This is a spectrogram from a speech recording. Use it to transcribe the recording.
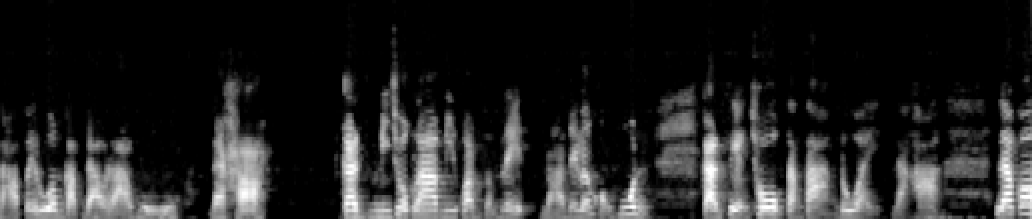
นะะไปร่วมกับดาวราหูนะคะ การมีโชคลาภมีความสำเร็จนะในเรื่องของหุ้น การเสี่ยงโชคต่างๆด้วยนะคะ แล้วก็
